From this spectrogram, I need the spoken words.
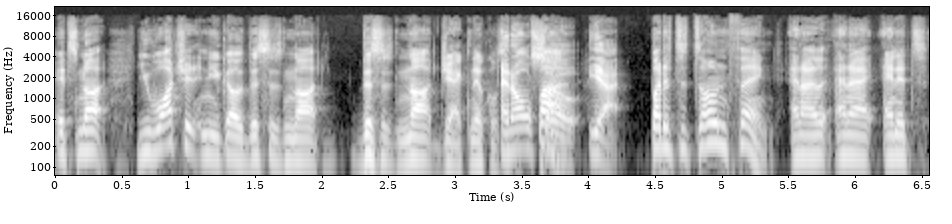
it's not you watch it and you go, this is not this is not Jack Nicholson. and also, But- yeah, but it's its own thing and i and i and it's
